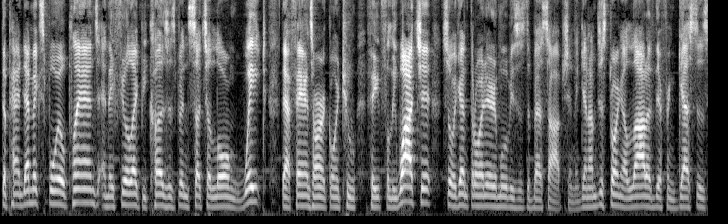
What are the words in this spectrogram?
the pandemic spoiled plans and they feel like because it's been such a long wait that fans aren't going to faithfully watch it. So again, throwing it in movies is the best option. Again, I'm just throwing a lot of different guesses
